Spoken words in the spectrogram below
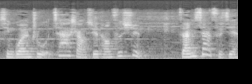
请关注家长学堂资讯，咱们下次见。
